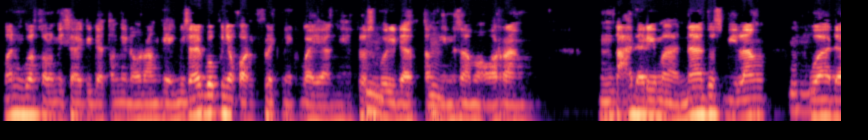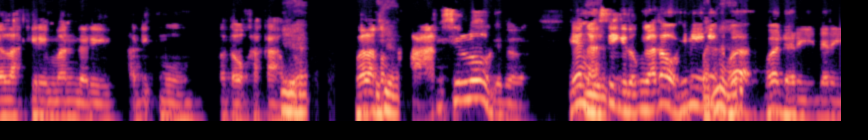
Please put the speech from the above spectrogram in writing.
Man gue kalau misalnya didatengin orang kayak misalnya gue punya konflik nih kebayangnya, terus Hmm. gue didatengin sama orang entah dari mana, terus bilang Hmm. gue adalah kiriman dari adikmu atau kakak Iya. gue langsung apaan sih lo gitu loh ya nggak Iya. sih gitu nggak tahu ini ini Bener. gue gue dari dari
